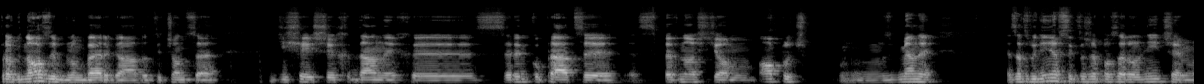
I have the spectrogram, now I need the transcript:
prognozy Bloomberga dotyczące dzisiejszych danych z rynku pracy. Z pewnością oprócz zmiany zatrudnienia w sektorze pozarolniczym,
